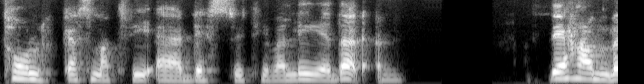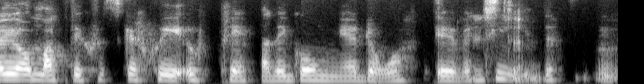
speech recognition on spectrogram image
tolkas som att vi är destruktiva ledare. Det handlar ju om att det ska ske upprepade gånger då över tid. Mm.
